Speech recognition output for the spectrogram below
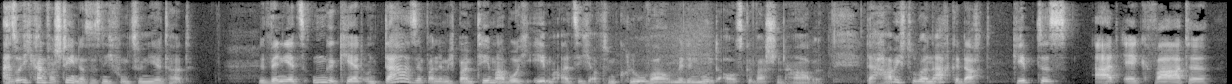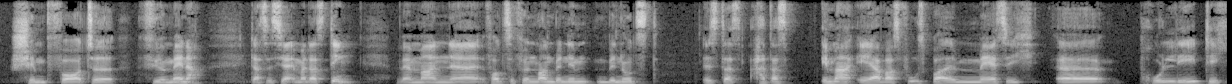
also ich kann verstehen, dass es nicht funktioniert hat. Wenn jetzt umgekehrt, und da sind wir nämlich beim Thema, wo ich eben, als ich auf dem Klo war und mir den Mund ausgewaschen habe, da habe ich drüber nachgedacht, gibt es adäquate Schimpfworte für Männer. Das ist ja immer das Ding. Wenn man äh, Fotze für einen Mann benimm, benutzt, ist das, hat das immer eher was fußballmäßig äh, proletisch,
